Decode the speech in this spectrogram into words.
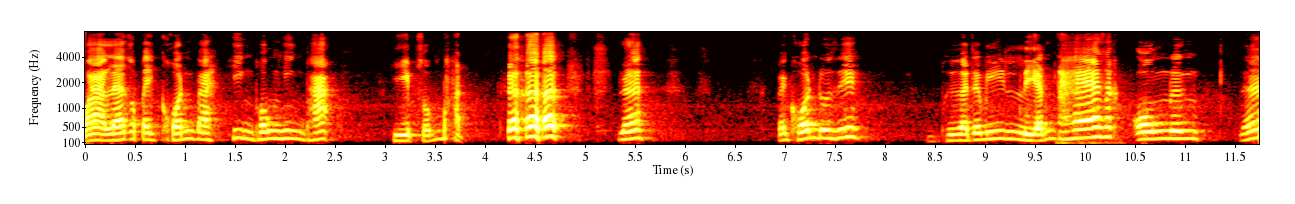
ว่าแล้วก็ไปค้นไป หิ้งพงหิ้งพระ หีบสมบัตินะ ไปค้นดูสิเผื่อจะมีเหรียญแท้สักองค์หนึ่งนะ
